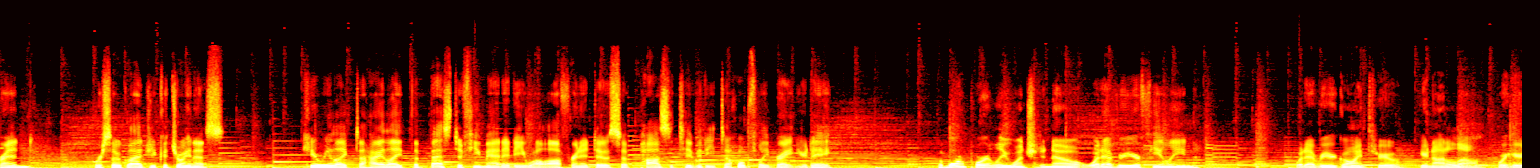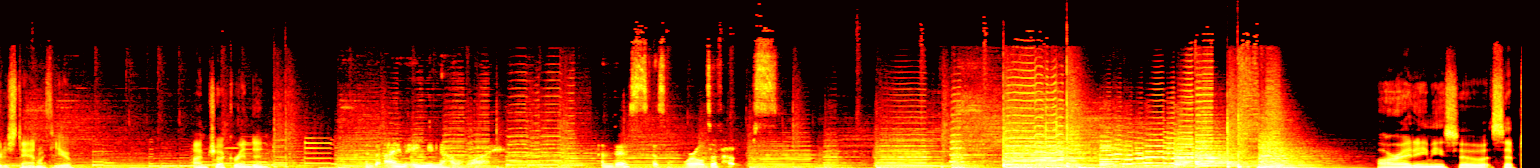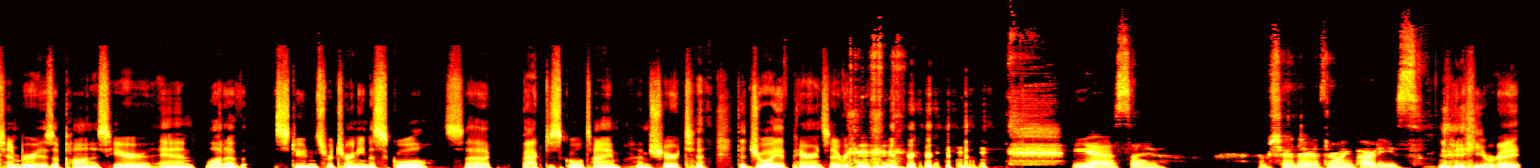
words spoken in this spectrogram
friend. We're so glad you could join us. Here we like to highlight the best of humanity while offering a dose of positivity to hopefully brighten your day. But more importantly, we want you to know whatever you're feeling, whatever you're going through, you're not alone. We're here to stand with you. I'm Chuck Rendon. And I'm Amy Nalawai. And this is a World of Hopes. Right, Amy. So September is upon us here, and a lot of students returning to school. It's uh, back to school time. I'm sure to the joy of parents everywhere. yes, I, I'm sure they're throwing parties. You're right.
